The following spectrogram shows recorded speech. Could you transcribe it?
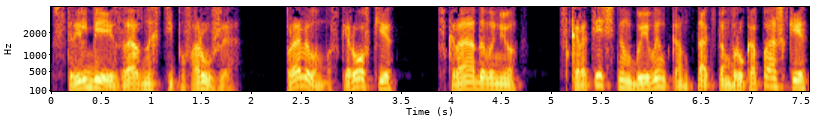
стрельбе из разных типов оружия, правилам маскировки, скрадыванию, скоротечным боевым контактам в рукопашке,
